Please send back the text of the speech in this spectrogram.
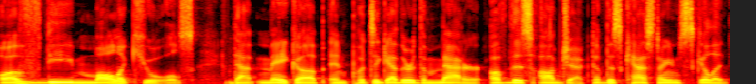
of the molecules that make up and put together the matter of this object, of this cast iron skillet,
